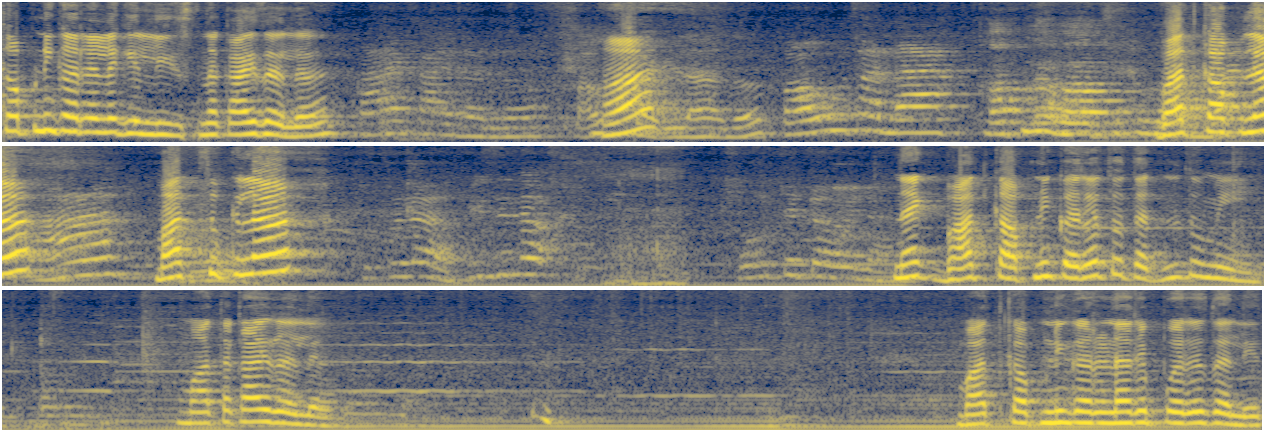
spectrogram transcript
कापणी करायला गेलीस ना काय झालं? हा? भात कापलं? भात चुकलं? नाही भात कापणी करत होतात ना तुम्ही. मग आता काय झालं? भात कापणी करणारे परत आलेत.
